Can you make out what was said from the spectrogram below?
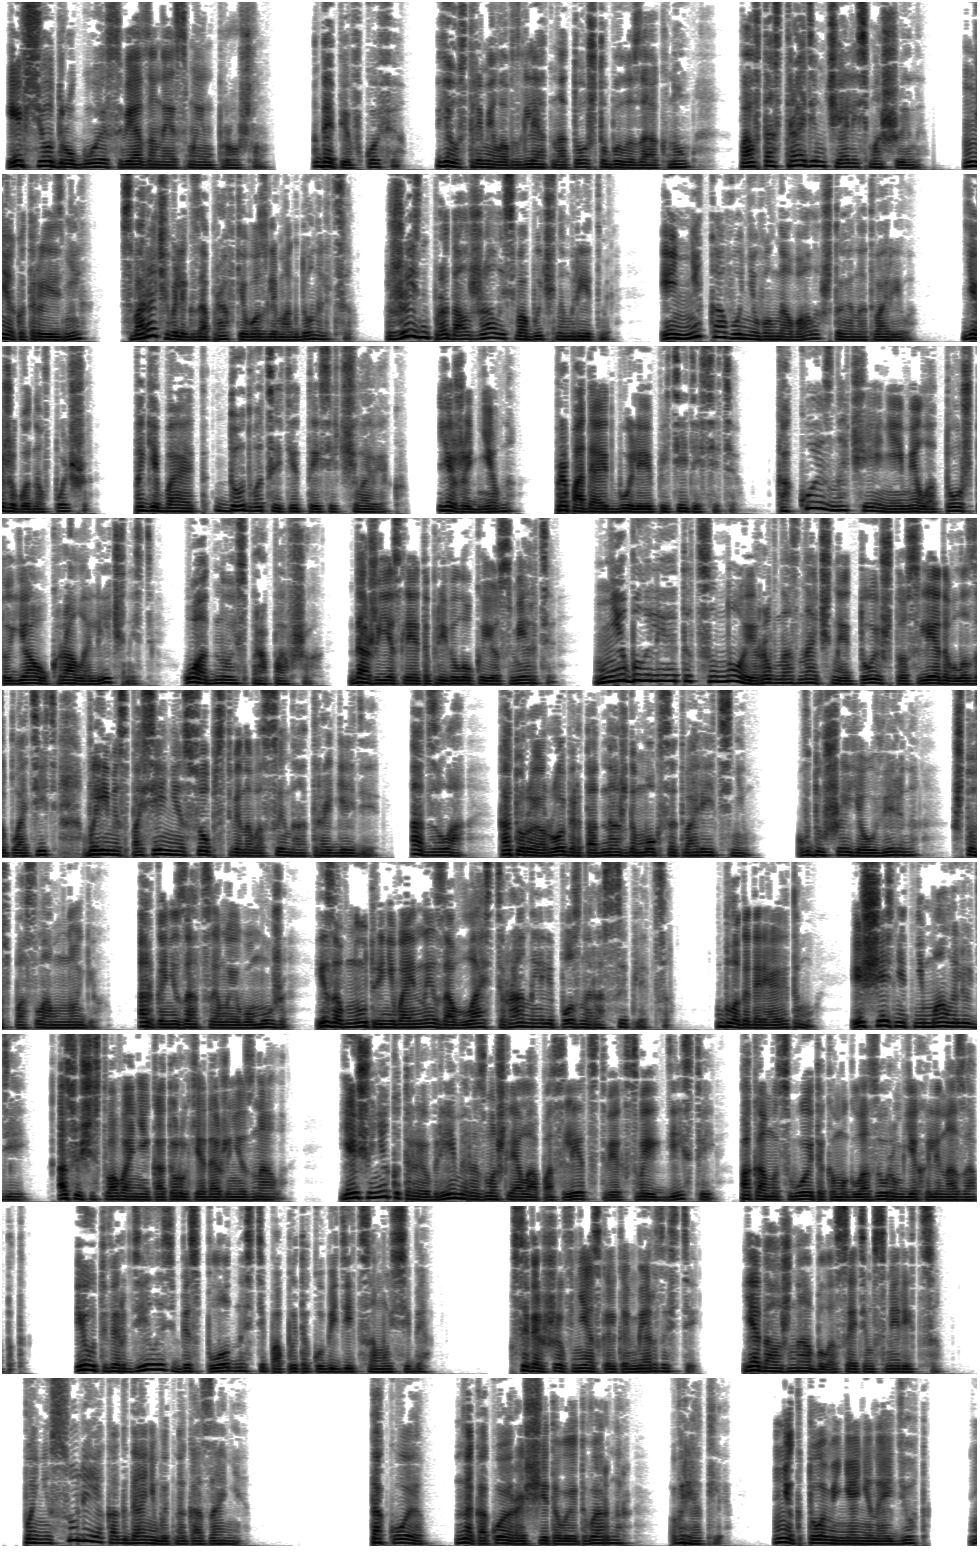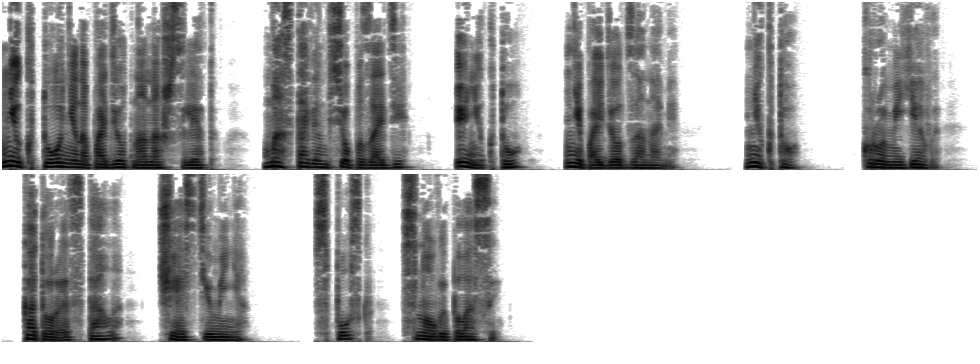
и все другое, связанное с моим прошлым. Допив кофе, я устремила взгляд на то, что было за окном. По автостраде мчались машины. Некоторые из них сворачивали к заправке возле Макдональдса, Жизнь продолжалась в обычном ритме, и никого не волновало, что я натворила. Ежегодно в Польше погибает до 20 тысяч человек. Ежедневно пропадает более 50. Какое значение имело то, что я украла личность у одной из пропавших, даже если это привело к ее смерти? Не было ли это ценой, равнозначной той, что следовало заплатить во имя спасения собственного сына от трагедии? от зла, которое Роберт однажды мог сотворить с ним. В душе я уверена, что спасла многих. Организация моего мужа из-за внутренней войны за власть рано или поздно рассыплется. Благодаря этому исчезнет немало людей, о существовании которых я даже не знала. Я еще некоторое время размышляла о последствиях своих действий, пока мы с Войтеком и Глазуром ехали на запад, и утвердилась в бесплодности попыток убедить саму себя. Совершив несколько мерзостей, я должна была с этим смириться. Понесу ли я когда-нибудь наказание? Такое, на какое рассчитывает Вернер, вряд ли. Никто меня не найдет, никто не нападет на наш след. Мы оставим все позади, и никто не пойдет за нами. Никто, кроме Евы, которая стала частью меня. Спуск с новой полосы.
